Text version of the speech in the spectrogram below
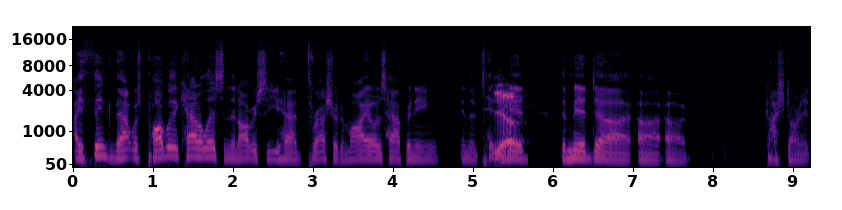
I think that was probably the catalyst, and then obviously you had Thrasher de Mayos happening in the t- Yeah. mid the mid uh, uh, uh, gosh darn it,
